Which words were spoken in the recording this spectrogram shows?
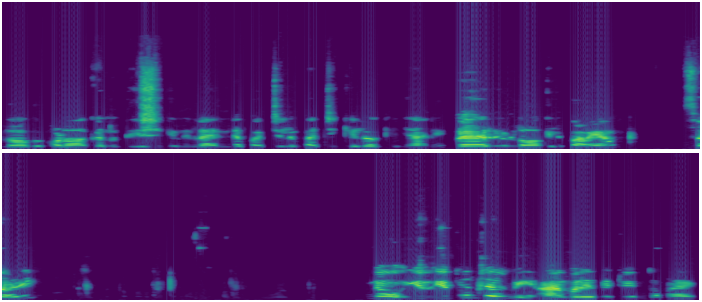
വ്ലോഗ് ആക്കാൻ ഉദ്ദേശിക്കുന്നില്ല. എന്റെ പറ്റലും പറ്റിക്കലും ഒക്കെ ഞാൻ വേറൊരു വ്ലോഗിൽ പറയാം. Sorry No, you, you can tell me. I'm in between the mic.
